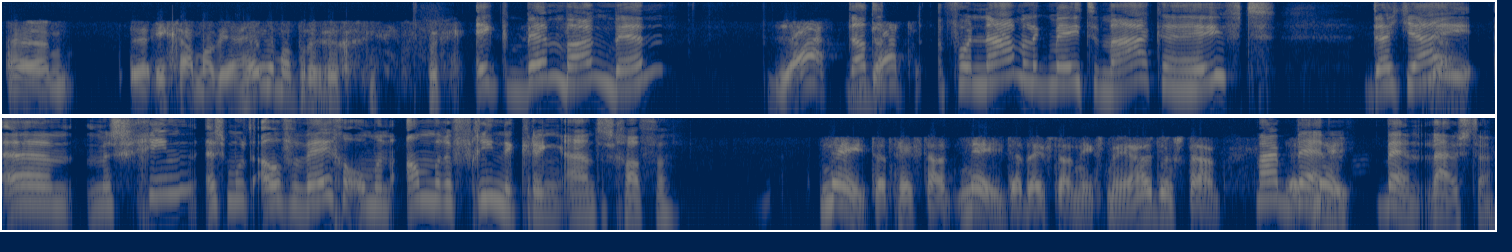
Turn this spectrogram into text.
Ehm, eh, ik ga maar weer helemaal terug. Ik ben bang, Ben, ja, dat dat... het voornamelijk mee te maken heeft... dat jij ehm, misschien eens moet overwegen om een andere vriendenkring aan te schaffen. Nee, dat heeft daar, nee, dat heeft daar niks mee uit te staan. Maar Eh, Ben, nee. Ben, luister.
